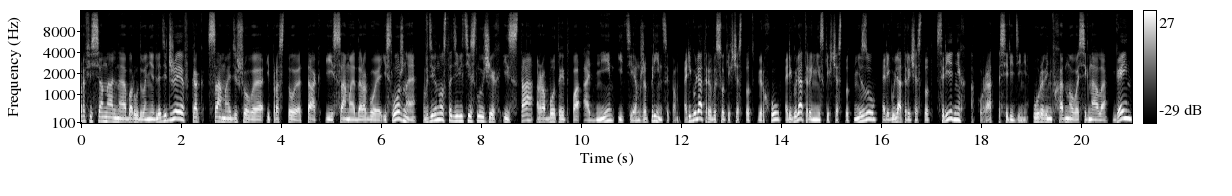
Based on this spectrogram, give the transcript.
профессиональное оборудование для диджеев, как самое дешевое и простое, так и самое дорогое и сложное, в 99 случаях из 100 работает по одним и тем же принципам. Регуляторы высоких частот вверху, регуляторы низких частот внизу, регуляторы частот средних аккурат посередине. Уровень входного сигнала gain,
